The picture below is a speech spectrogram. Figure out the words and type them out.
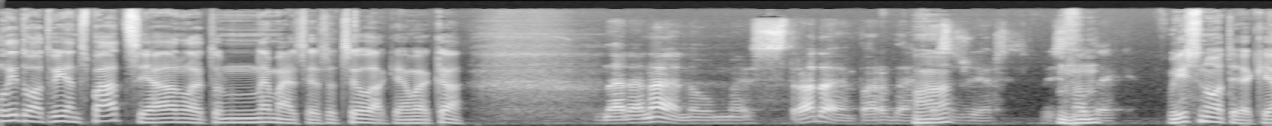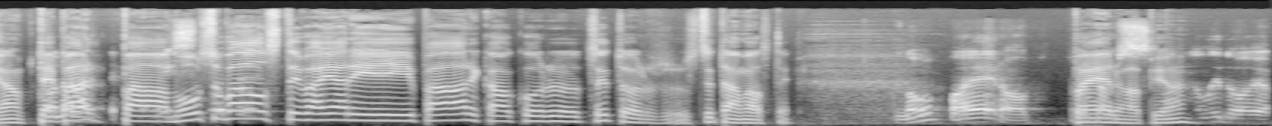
lidot viens pats, jā, lai tu nemaisies ar cilvēkiem vai kā? Nē, nē, nē nu, mēs strādājam, pārvadājam pasažierus. Viss notiek. Viss notiek, jā. Te Nu, pār, viss mūsu notiek. valsti vai arī pāri kaut kur citur, uz citām valstīm. Nu, pa Eiropu. Pa Eiropu, jā. Lidojam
